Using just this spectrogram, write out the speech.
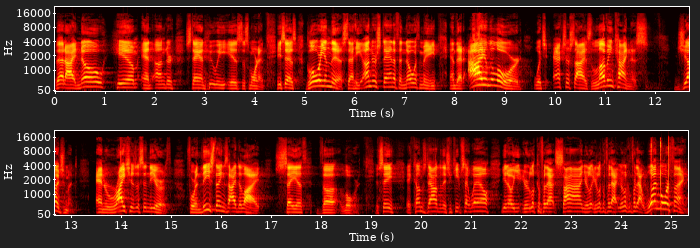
that I know him and understand who he is this morning. He says, Glory in this, that he understandeth and knoweth me, and that I am the Lord, which exercise loving kindness, judgment, and righteousness in the earth. For in these things I delight, saith the Lord. You see, it comes down to this. You keep saying, well, you know, you're looking for that sign, you're looking for that, you're looking for that one more thing.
